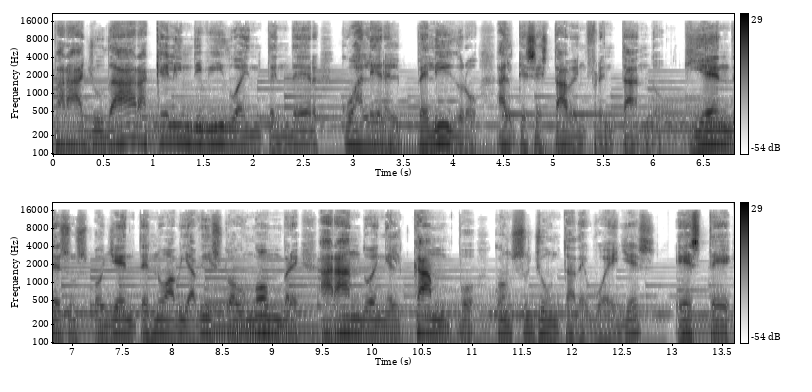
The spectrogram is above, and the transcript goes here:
para ayudar a aquel individuo a entender cuál era el peligro al que se estaba enfrentando. ¿Quién de sus oyentes no había visto a un hombre arando en el campo con su yunta de bueyes? Este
